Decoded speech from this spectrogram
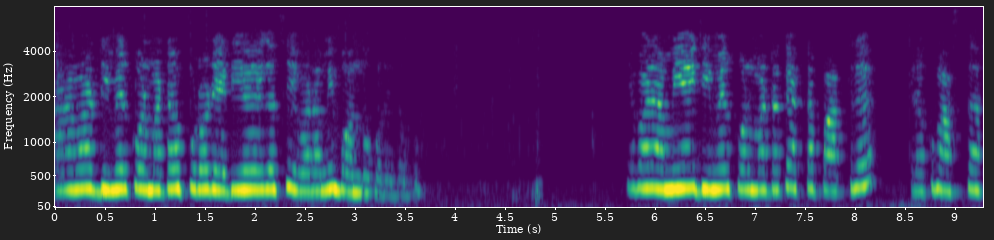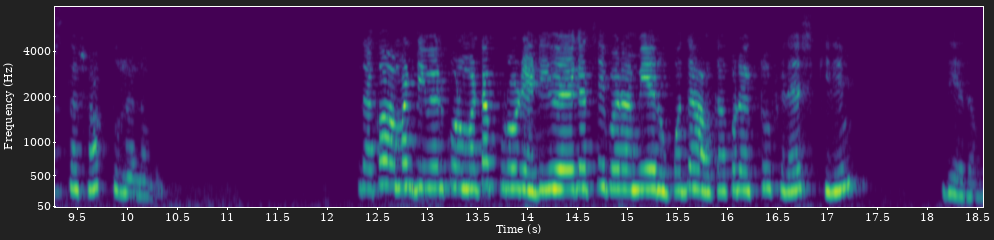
আর আমার ডিমের কোরমাটাও পুরো রেডি হয়ে গেছে, এবার আমি বন্ধ করে দেব। এবার আমি এই ডিমের কোরমাটাকে একটা পাত্রে এরকম আস্তে আস্তে সব তুলে নেব। দেখো, আমার ডিমের কোরমাটা পুরো রেডি হয়ে গেছে। এবার আমি এর উপরে হালকা করে একটু ফ্রেশ ক্রিম দিয়ে দেব।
